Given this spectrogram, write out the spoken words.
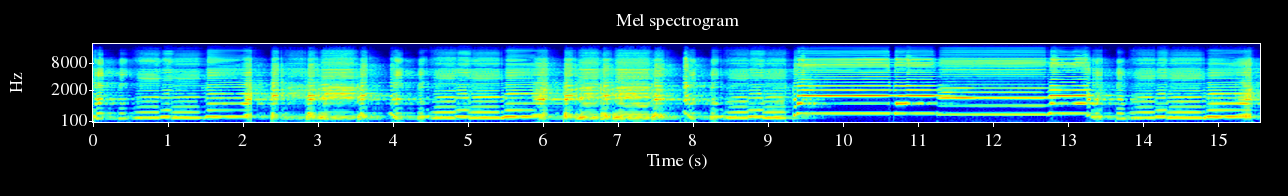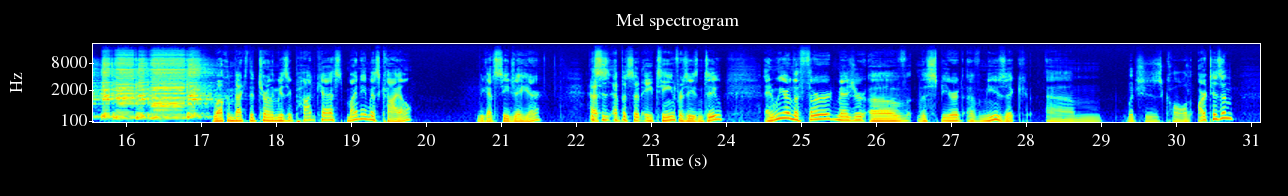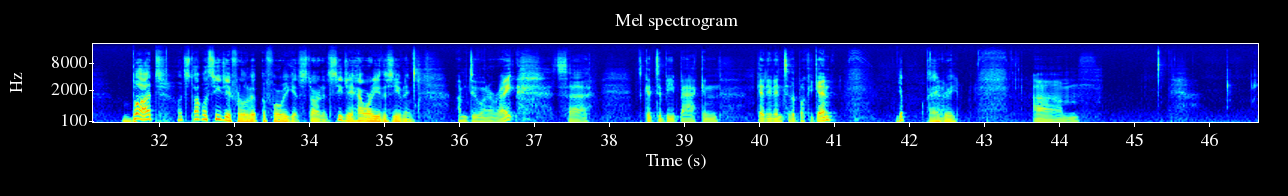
Welcome back to the the Music podcast. My name is Kyle. We got CJ here. This is episode 18 for season two, and we are in the third measure of the spirit of music, um, which is called artism. But let's talk with CJ for a little bit before we get started. CJ, how are you this evening? I'm doing all right. It's uh, it's good to be back and getting into the book again. Yep, I agree. Um,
